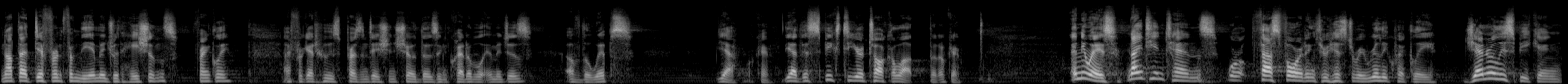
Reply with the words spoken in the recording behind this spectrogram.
Not that different from the image with Haitians, frankly. I forget whose presentation showed those incredible images of the whips. Yeah, okay. Yeah, this speaks to your talk a lot, but okay. Anyways, 1910s, we're fast forwarding through history really quickly. Generally speaking,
